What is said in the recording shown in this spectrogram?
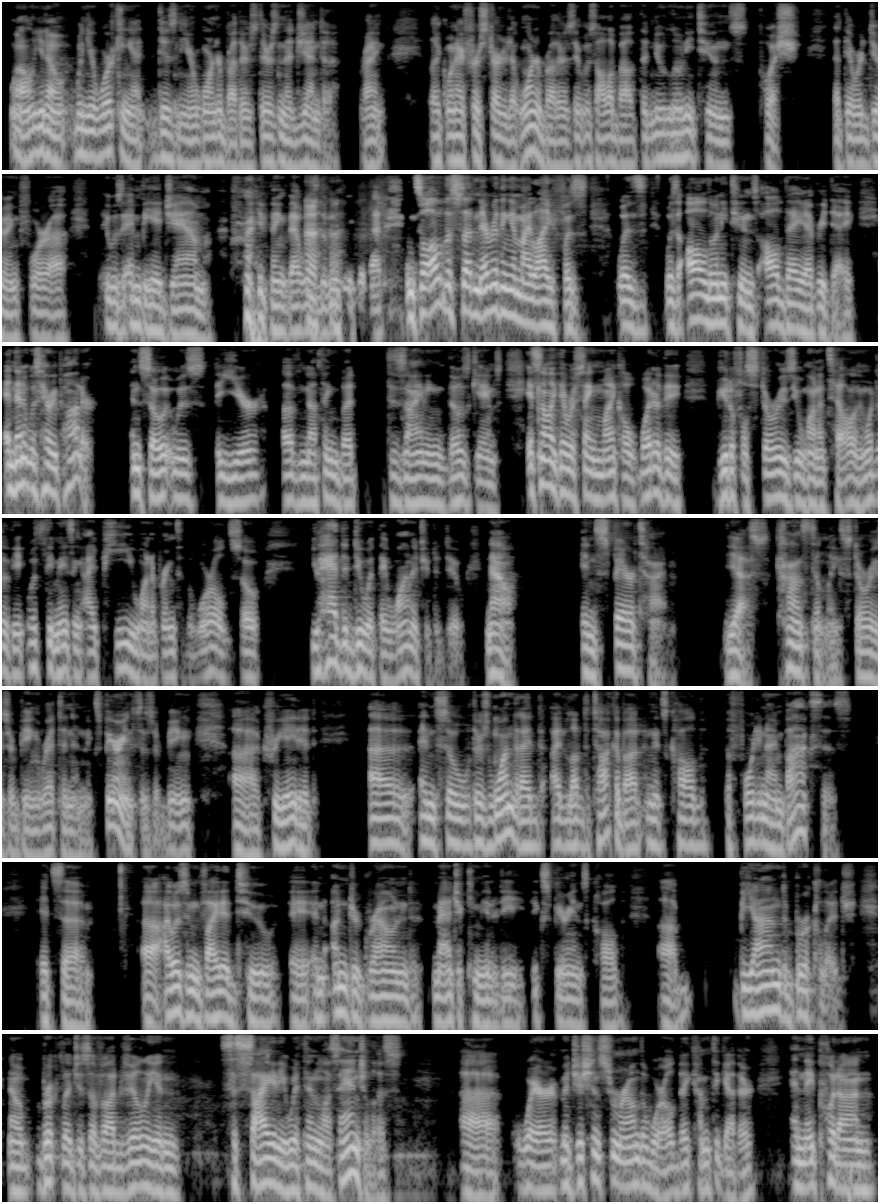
Well you know when you're working at disney or warner brothers there's an agenda right like when I first started at Warner Brothers, it was all about the new Looney Tunes push that they were doing for uh it was NBA Jam. I think that was the movie for that. And so all of a sudden everything in my life was was was all Looney Tunes all day every day. And then it was Harry Potter. And so it was a year of nothing but designing those games. It's not like they were saying, Michael, what are the beautiful stories you want to tell and what are the what's the amazing IP you want to bring to the world? So you had to do what they wanted you to do. Now, in spare time, Yes, constantly stories are being written and experiences are being uh, created. Uh, and so there's one that I'd, I'd love to talk about, and it's called The 49 Boxes. It's a, uh, I was invited to a, an underground magic community experience called uh, Beyond Brookledge. Now, Brookledge is a vaudevillian society within Los Angeles uh, where magicians from around the world they come together and they put on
